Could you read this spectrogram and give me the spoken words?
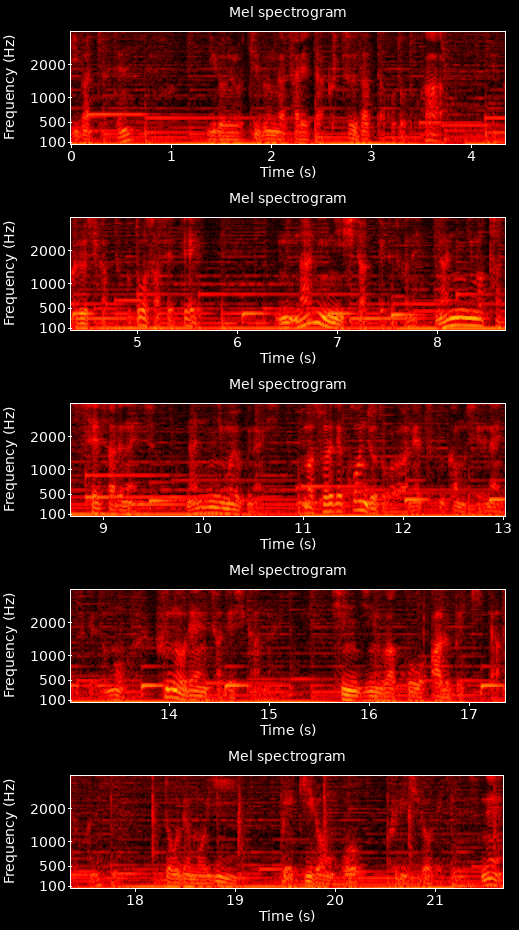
威張っちゃってね。いろいろ自分がされた苦痛だったこととか苦しかったことをさせて何にしたってるんですかね。何にも達成されないんですよ。何にも良くないし。まあそれで根性とかがねつくかもしれないんですけれども負の連鎖でしかない。新人はこうあるべきだとかね。どうでもいいべき論を繰り広げてですね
